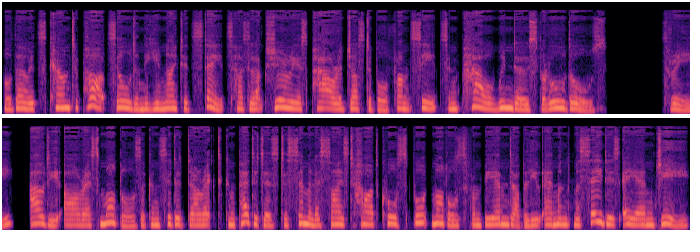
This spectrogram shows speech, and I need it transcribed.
although its counterpart sold in the United States has luxurious power-adjustable front seats and power windows for all doors. 3. Audi RS models are considered direct competitors to similar-sized hardcore sport models from BMW M and Mercedes AMG,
